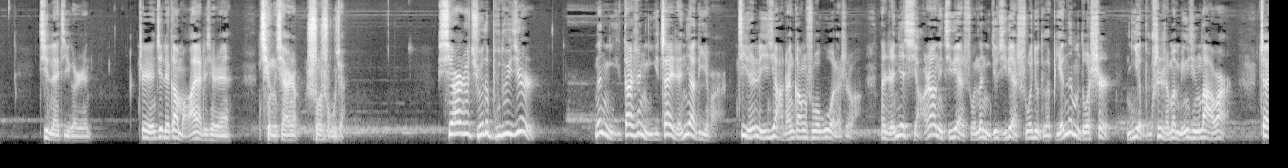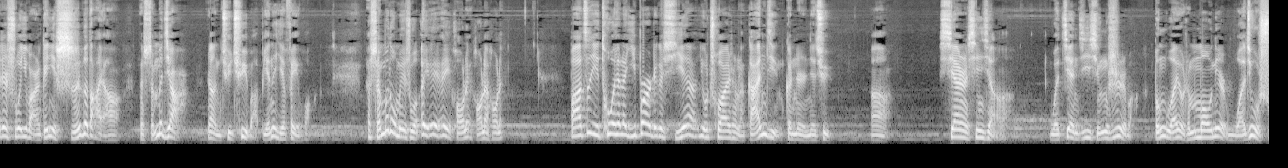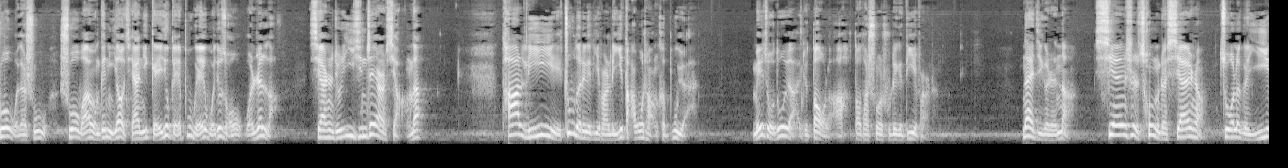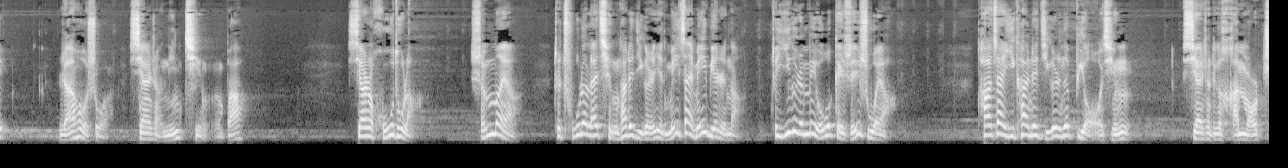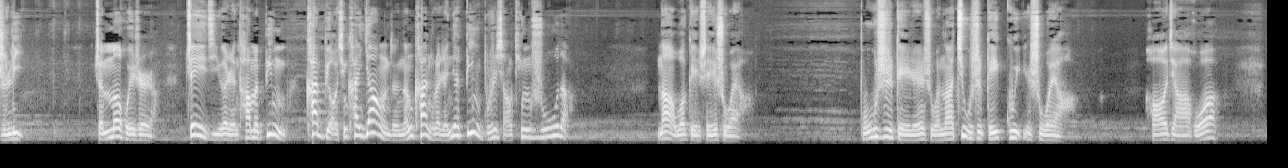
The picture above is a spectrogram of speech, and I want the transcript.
进来几个人。这人进来干嘛呀？这些人请先生说书去。先生就觉得不对劲儿，那你但是你在人家地方。寄人篱下，咱刚说过了是吧？那人家想让你几点说，那你就几点说就得，别那么多事儿。你也不是什么明星大腕，在这说一晚上，给你十个大洋，那什么价？让你去去吧，别那些废话。他什么都没说，哎哎哎，好嘞，好嘞，好嘞，把自己脱下来一半这个鞋又穿上了，赶紧跟着人家去。啊，先生心想啊，我见机行事吧。甭管有什么猫腻我就说我的书。说完，我跟你要钱，你给就给，不给我就走，我认了。先生就是一心这样想的。他离住的这个地方离打鼓场可不远，没走多远就到了啊。到他说出这个地方了。那几个人呢，先是冲着先生作了个揖，然后说：“先生您请吧。”先生糊涂了，什么呀？这除了来请他这几个人，也没再没别人呐。这一个人没有，我给谁说呀？他再一看这几个人的表情，先生这个汗毛直立。怎么回事啊？这几个人他们并看表情看样子能看出来，人家并不是想听书的。那我给谁说呀？不是给人说，那就是给鬼说呀！好家伙！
